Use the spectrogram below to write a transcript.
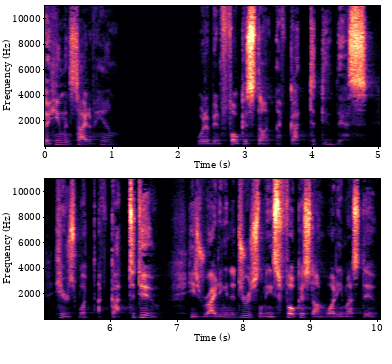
the human side of him would have been focused on, I've got to do this. Here's what I've got to do. He's riding into Jerusalem and he's focused on what he must do.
